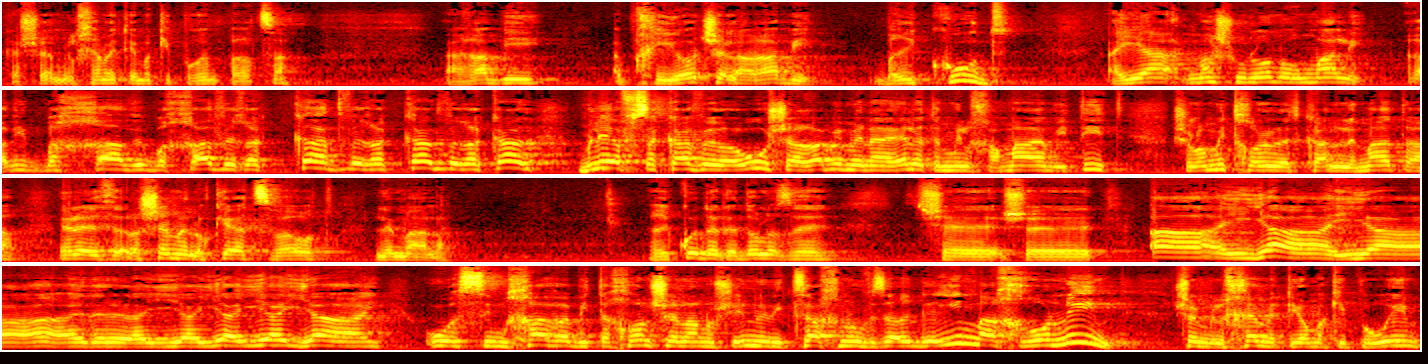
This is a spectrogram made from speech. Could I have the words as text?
כאשר מלחמת יום הכיפורים פרצה. הרבי, הבכיות של הרבי, בריקוד, היה משהו לא נורמלי. הרבי בכה ובכה ורקד ורקד ורקד, בלי הפסקה וראו שהרבי מנהל את המלחמה האמיתית, שלא מתחוללת כאן למטה, אלא אצל השם אלוקי הצבאות למעלה. הריקוד הגדול הזה ש... ש... איי, איי, איי, איי, איי, איי, הוא השמחה והביטחון שלנו שהנה ניצחנו, וזה הרגעים האחרונים של מלחמת יום הכיפורים,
